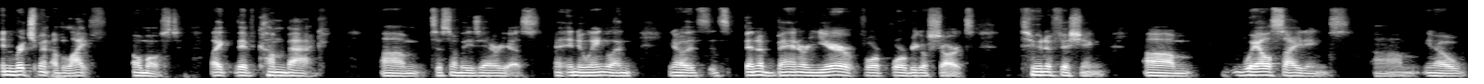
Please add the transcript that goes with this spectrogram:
enrichment of life almost like they've come back um, to some of these areas in New England. You know, it's it's been a banner year for porbeagle sharks, tuna fishing, um, whale sightings, um, you know,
